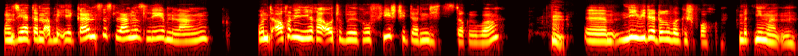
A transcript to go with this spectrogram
Und sie hat dann aber ihr ganzes langes Leben lang und auch in ihrer Autobiografie steht da nichts darüber. Hm. Ähm, nie wieder darüber gesprochen. Mit niemandem.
